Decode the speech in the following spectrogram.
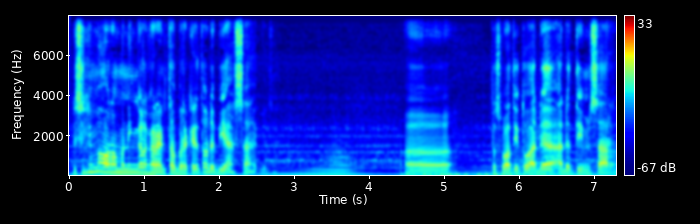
di sini mah orang meninggal karena ditabrak kereta udah biasa gitu. Eh, terus waktu itu ada ada tim sar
